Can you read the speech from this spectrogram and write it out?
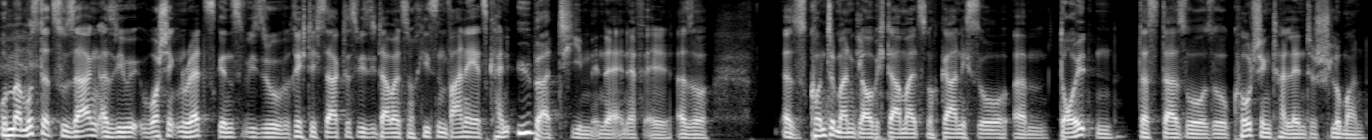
Und man muss dazu sagen, also die Washington Redskins, wie du richtig sagtest, wie sie damals noch hießen, waren ja jetzt kein Überteam in der NFL. Also also das konnte man, glaube ich, damals noch gar nicht so ähm, deuten, dass da so, so Coaching-Talente schlummern.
